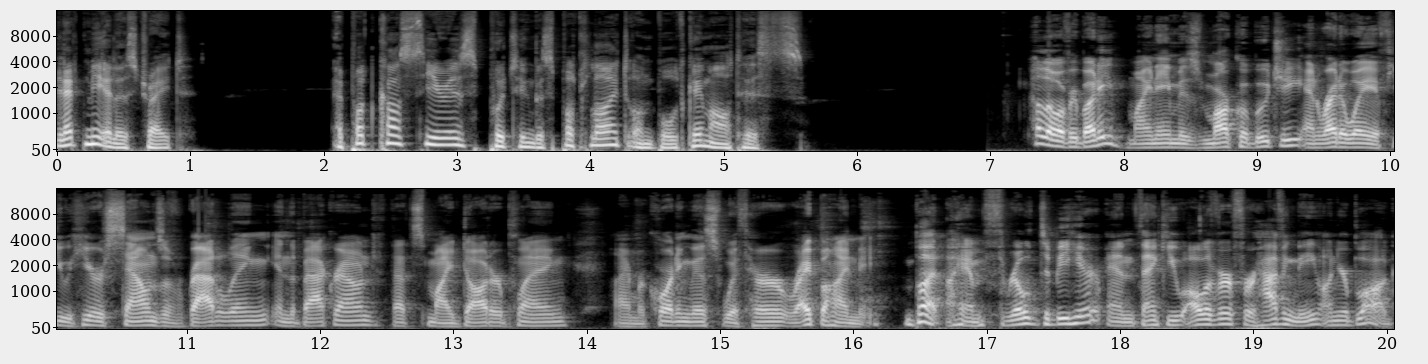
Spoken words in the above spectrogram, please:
Let Me Illustrate, a podcast series putting the spotlight on board game artists. Hello, everybody. My name is Marco Bucci, and right away, if you hear sounds of rattling in the background, that's my daughter playing. I'm recording this with her right behind me. But I am thrilled to be here, and thank you, Oliver, for having me on your blog.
